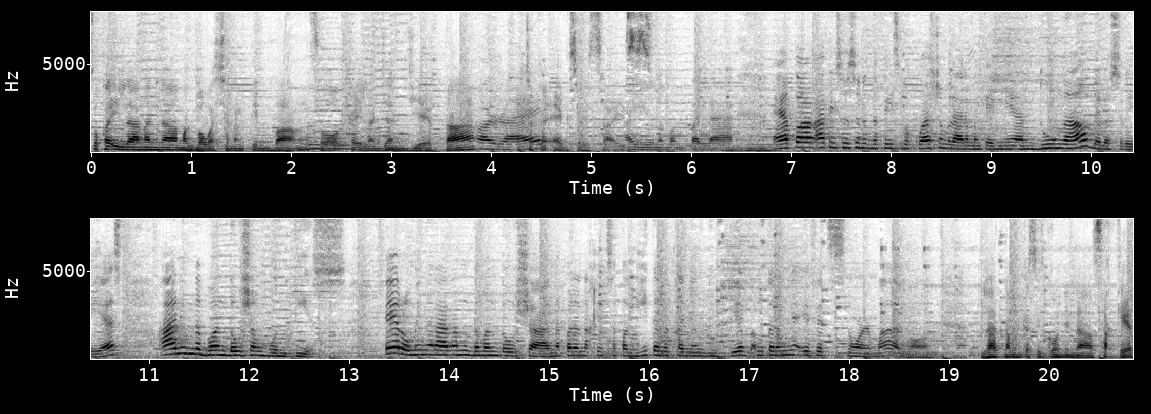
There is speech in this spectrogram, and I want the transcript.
So kailangan na magbawas siya ng timbang. So kailangan dyan dieta Alright. at saka exercise. Ayun naman pala. Ito ang ating susunod na Facebook question mula naman kay Mian Dungaw de los Reyes. Anim na buwan daw siyang buntis. Pero may nararamdaman daw siya na pananakit sa pagitan ng kanyang dibdib. Ang tanong niya if it's normal. Oo. lahat naman kasi ko na sakit,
